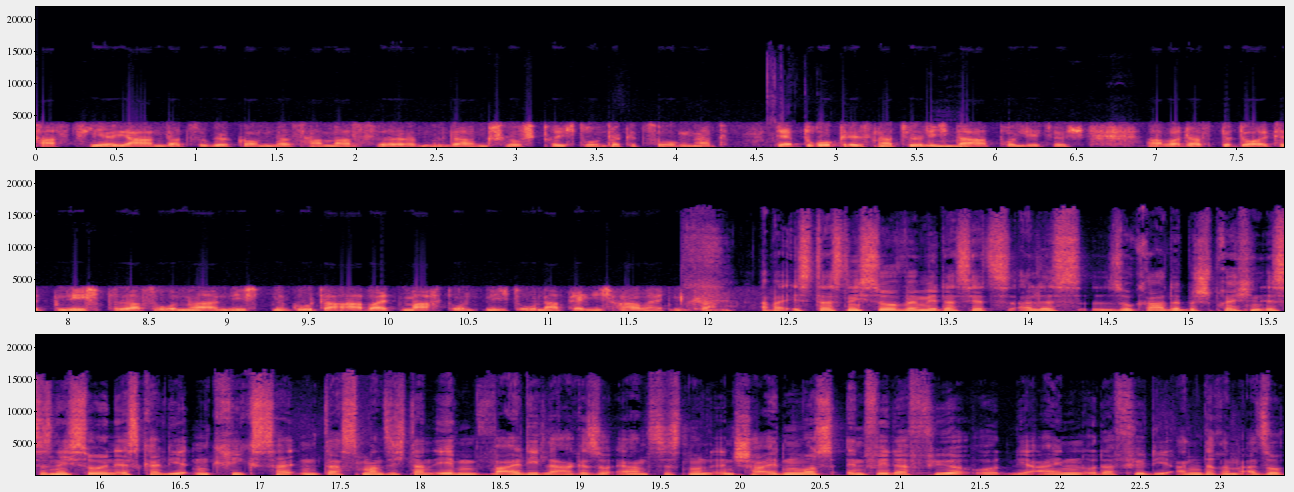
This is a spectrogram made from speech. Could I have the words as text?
fast vier Jahren dazu gekommen, dass Hamas äh, da einen Schlussstrich drunter gezogen hat. Der Druck ist natürlich mhm. da politisch, aber das bedeutet nicht, dass UNRWA nicht eine gute Arbeit macht und nicht unabhängig arbeiten kann. Aber ist das nicht so, wenn wir das jetzt alles so gerade besprechen, ist es nicht so in eskalierten Kriegszeiten, dass man sich dann eben, weil die Lage so ernst ist, nun entscheiden muss, entweder für die einen oder für die anderen? Also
